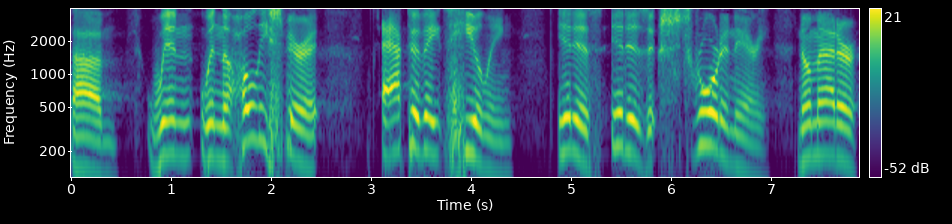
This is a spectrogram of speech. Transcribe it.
Um, when, when the Holy Spirit activates healing, it is, it is extraordinary. No matter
